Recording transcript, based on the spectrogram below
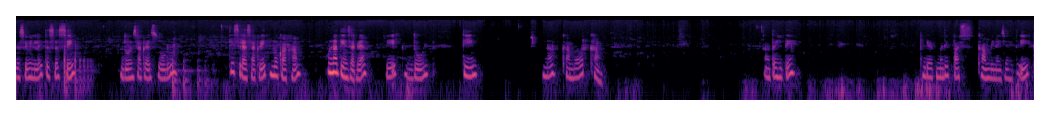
जसं विणलं आहे तसं सेम दोन साखळ्या सोडून तिसऱ्या साखळीत मुका खांब. पुन्हा तीन साखळ्या. एक दोन तीन. पुन्हा खांबावर खांब. आता इथे गॅपमध्ये पाच खांब विणायचे आहेत. एक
